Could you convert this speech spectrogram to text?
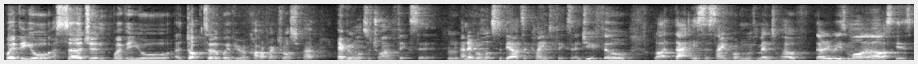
whether you're a surgeon, whether you're a doctor, whether you're a chiropractor or osteopath, everyone wants to try and fix it, Mm. and everyone wants to be able to claim to fix it. And do you feel like that is the same problem with mental health? The only reason why I ask is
